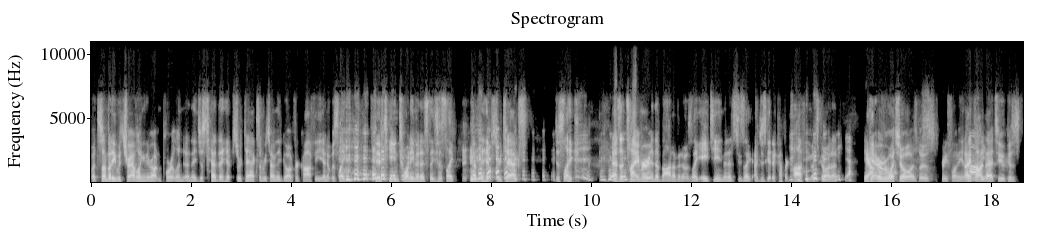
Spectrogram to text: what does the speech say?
but somebody was traveling and they were out in Portland and they just had the hipster tax every time they'd go out for coffee. And it was like 15, 20 minutes. They just like have the hipster tax just like as a timer in the bottom. And it was like 18 minutes. He's like, I just get a cup of coffee. What's going on? yeah. I can't remember what show it was, but it was pretty funny. And I um, thought that too, because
